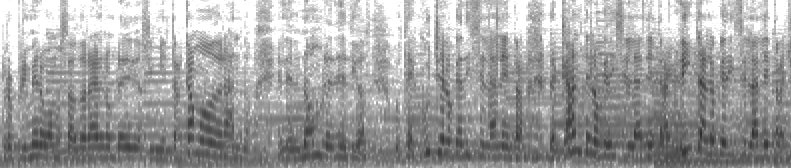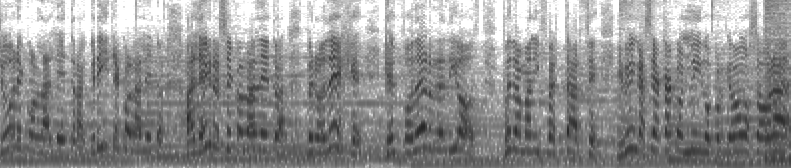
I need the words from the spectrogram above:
Pero primero vamos a adorar el nombre de Dios. Y mientras estamos adorando en el nombre de Dios, usted escuche lo que dice la letra, cante lo que dice la letra, grita lo que dice la letra, llore con la letra, grite con la letra, alégrese con la letra, pero deje que el poder de Dios pueda manifestarse. Y véngase acá conmigo porque vamos a orar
